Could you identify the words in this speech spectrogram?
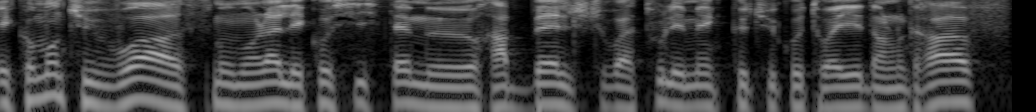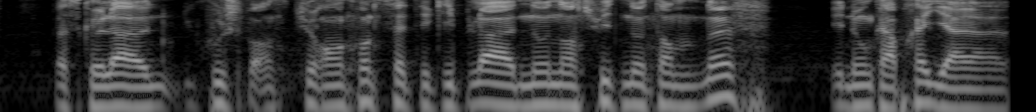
Et comment tu vois à ce moment-là l'écosystème euh, rap belge Tu vois tous les mecs que tu côtoyais dans le graphe Parce que là, du coup, je pense tu rencontres cette équipe-là à 98-99. Et donc après, il y a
